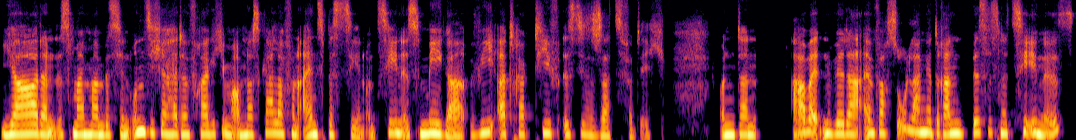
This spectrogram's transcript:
ja, dann ist manchmal ein bisschen Unsicherheit, dann frage ich immer auf einer Skala von eins bis zehn und zehn ist mega. Wie attraktiv ist dieser Satz für dich? Und dann arbeiten wir da einfach so lange dran, bis es eine 10 ist.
